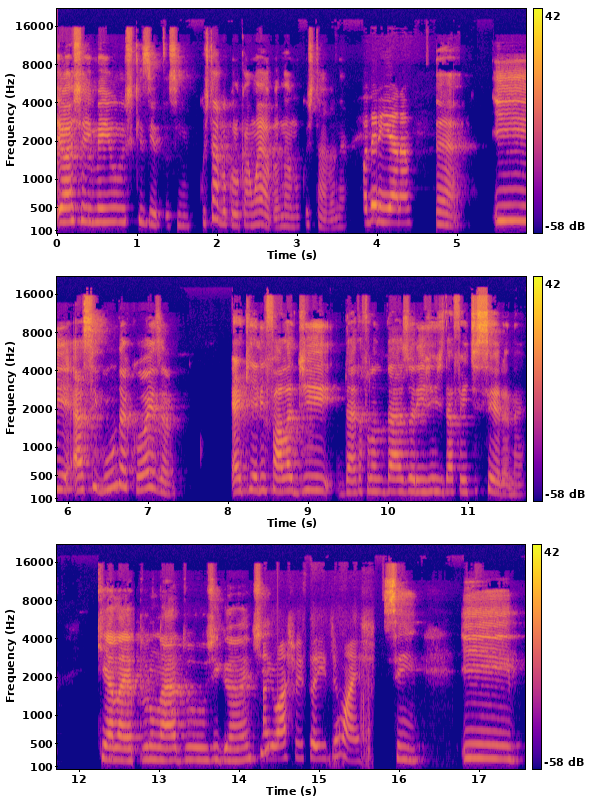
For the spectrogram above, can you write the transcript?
eu achei meio esquisito, assim. Custava colocar um Eva? Não, não custava, né? Poderia, né? É. E a segunda coisa é que ele fala de. tá falando das origens da feiticeira, né? Que ela é, por um lado, gigante. Ah, eu acho isso aí demais. Sim. E,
